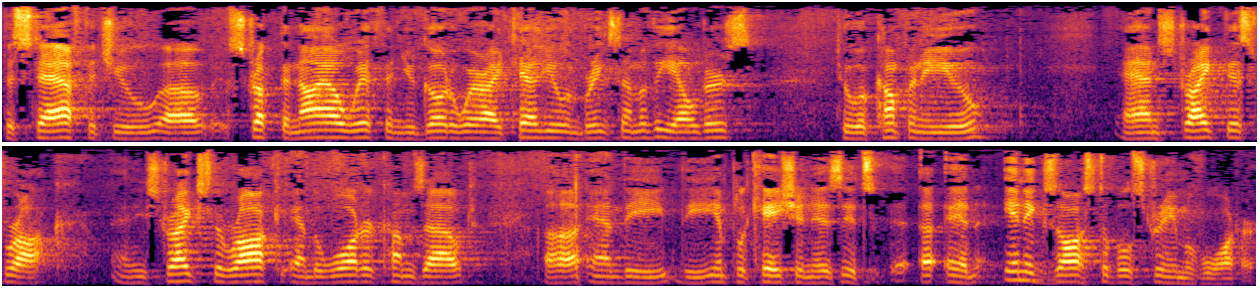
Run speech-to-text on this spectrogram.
the staff that you uh, struck the Nile with, and you go to where I tell you, and bring some of the elders to accompany you, and strike this rock. And he strikes the rock, and the water comes out. Uh, and the, the implication is it's a, an inexhaustible stream of water.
